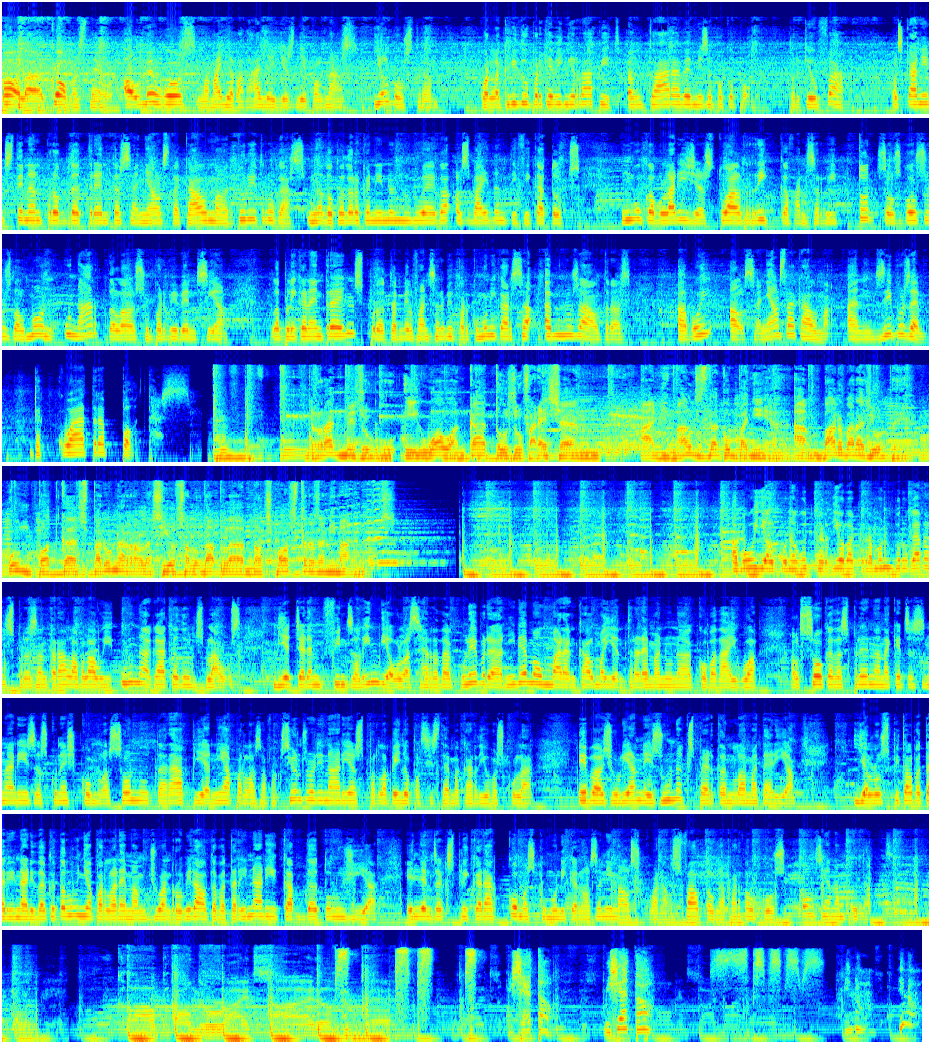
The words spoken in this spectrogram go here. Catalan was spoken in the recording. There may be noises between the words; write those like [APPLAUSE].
Hola, com esteu? El meu gos, la Maia baralla i es llepa el nas. I el vostre? Quan la crido perquè vingui ràpid, encara ve més a poc a poc. Per què ho fa? Els cànids tenen prop de 30 senyals de calma. Turi Trugas, una educadora canina noruega, els va identificar tots. Un vocabulari gestual ric que fan servir tots els gossos del món, un art de la supervivència. L'apliquen entre ells, però també el fan servir per comunicar-se amb nosaltres. Avui, els senyals de calma. Ens hi posem de quatre potes. RAC més i Wow Cat us ofereixen Animals de companyia amb Bàrbara Julve, un podcast per una relació saludable amb els vostres animals. Avui el conegut cardiòleg Ramon Brugada ens presentarà la Blaui, una gata d'ulls blaus. Viatjarem fins a l'Índia o la Serra de Culebra, anirem a un mar en calma i entrarem en una cova d'aigua. El so que desprenen aquests escenaris es coneix com la sonoteràpia. N'hi ha per les afeccions urinàries, per la pell o pel sistema cardiovascular. Eva Julián és una experta en la matèria. I a l'Hospital Veterinari de Catalunya parlarem amb Joan Rovira, veterinari i cap d'etologia. Ell ens explicarà com es comuniquen els animals quan els falta una part del cos o els hi han amputat Micheta! Micheta! Vine, vine.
